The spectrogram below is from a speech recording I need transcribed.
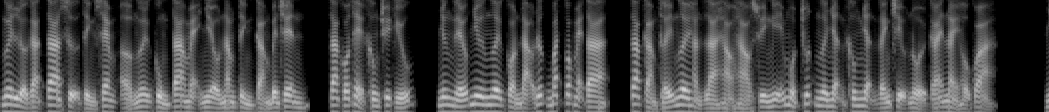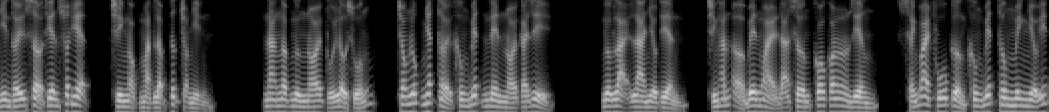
ngươi lừa gạt ta sự tình xem ở ngươi cùng ta mẹ nhiều năm tình cảm bên trên ta có thể không truy cứu nhưng nếu như ngươi còn đạo đức bắt cóc mẹ ta ta cảm thấy ngươi hẳn là hảo hảo suy nghĩ một chút ngươi nhận không nhận gánh chịu nổi cái này hậu quả. Nhìn thấy sở thiên xuất hiện chị ngọc mặt lập tức chọn nhìn. Nàng ngập ngừng nói túi đầu xuống trong lúc nhất thời không biết nên nói cái gì ngược lại là nhiều tiền, chính hắn ở bên ngoài đã sớm có con riêng, sánh vai phú cường không biết thông minh nhiều ít,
